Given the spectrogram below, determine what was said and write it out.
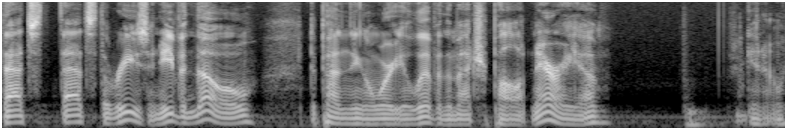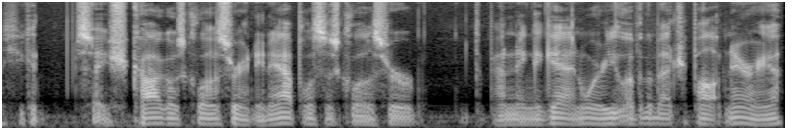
That's that's the reason. Even though, depending on where you live in the metropolitan area, you know, you could say Chicago's closer, Indianapolis is closer, depending again where you live in the metropolitan area.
